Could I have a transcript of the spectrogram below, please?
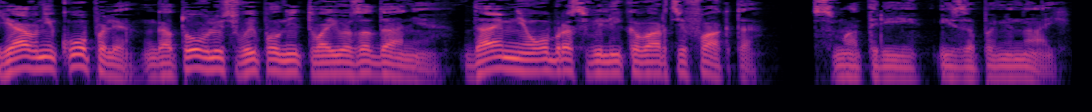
«Я в Никополе, готовлюсь выполнить твое задание. Дай мне образ великого артефакта. Смотри и запоминай».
